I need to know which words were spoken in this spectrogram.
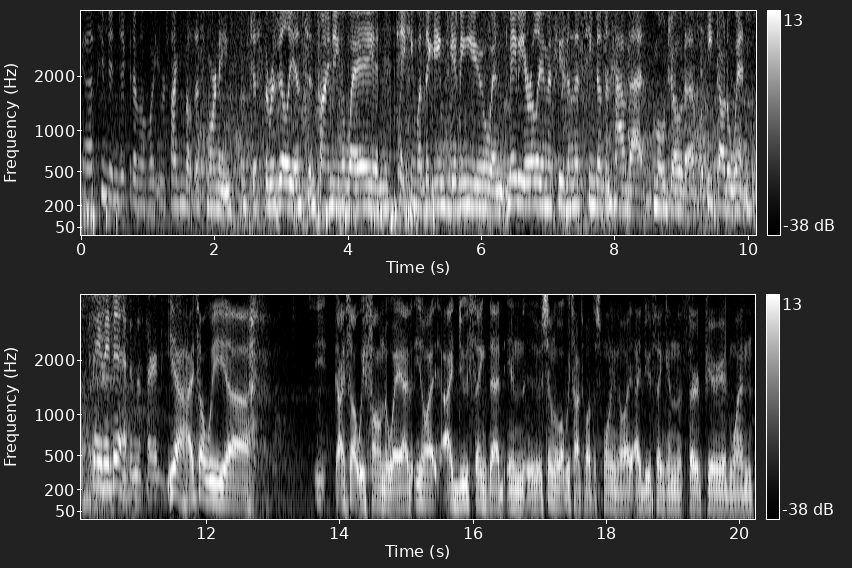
Yeah, that seemed indicative of what you were talking about this morning, of just the resilience and finding a way and taking what the game's giving you. And maybe early in the season, this team doesn't have that mojo to eke out a win. Today they did in the third. Yeah, I thought we. Uh, I thought we found a way. I, you know, I, I do think that in similar to what we talked about this morning, though, I, I do think in the third period when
